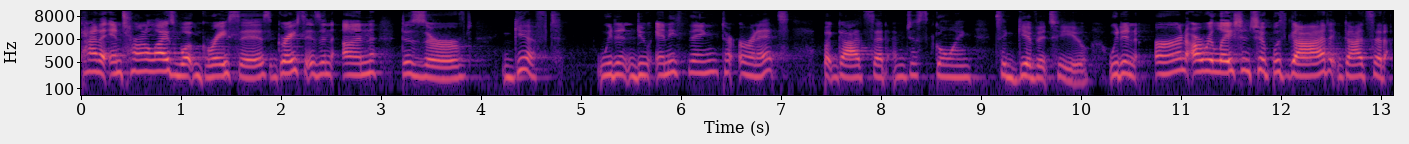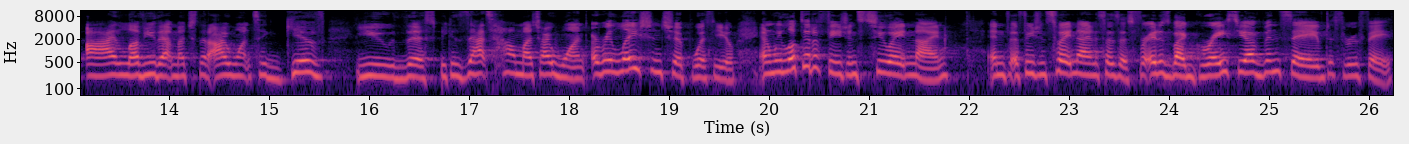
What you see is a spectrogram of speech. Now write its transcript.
kind of internalize what grace is. Grace is an undeserved gift. We didn't do anything to earn it, but God said, I'm just going to give it to you. We didn't earn our relationship with God. God said, I love you that much that I want to give you this because that's how much I want a relationship with you. And we looked at Ephesians 2 8 and 9. In Ephesians 2 8 9, it says this For it is by grace you have been saved through faith.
